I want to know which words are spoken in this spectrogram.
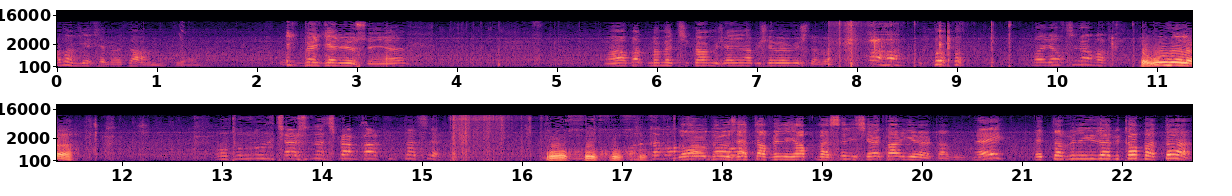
Adam geçemez daha Ahmet ya. Hiç beceriyorsun ya. Aa bak Mehmet çıkarmış eline bir şey vermiş de bak. La Yalçın'a bak. Ya o ne la? Odunluğun içerisine çıkan kar kütlesi. Oh oh oh. oh. Doğru dürüst etrafını yapmazsın içeri kar girer tabii. Ne? Etrafını güzel bir kapat da.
